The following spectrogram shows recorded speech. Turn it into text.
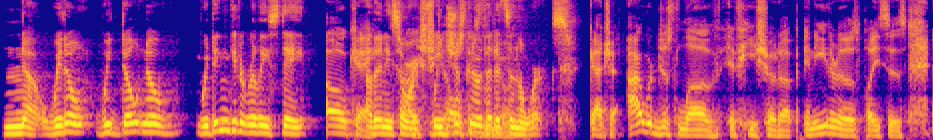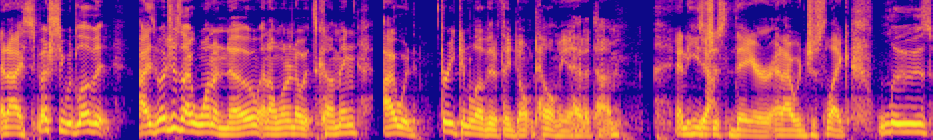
no, we don't we don't know we didn't get a release date Okay. of any Sorry, sort. we just know that it's in the works. Gotcha. I would just love if he showed up in either of those places. And I especially would love it as much as I want to know and I want to know it's coming. I would freaking love it if they don't tell me ahead of time. And he's Yeah. just there and I would just like lose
